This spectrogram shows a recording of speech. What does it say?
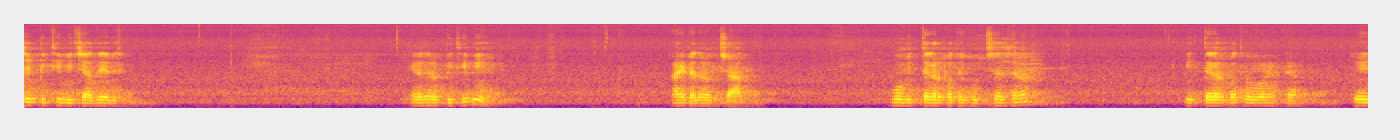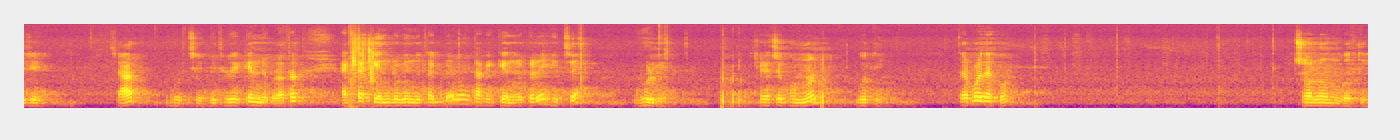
যে পৃথিবী চাঁদের, এটা ধরো পৃথিবী আর এটা ধরো চাঁদ। উপবৃত্তাকার পথে ঘুরছে, আছে না? বৃত্তাকার পথেও অনেকটা তো এই যে চাঁদ ঘুরছে, পৃথিবীকে কেন্দ্র করে। অর্থাৎ একটা কেন্দ্রবিন্দু থাকবে এবং তাকে কেন্দ্র করে হচ্ছে ঘুরবে। সেটা হচ্ছে ঘূর্ণন গতি। তারপরে দেখো, চলন গতি।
